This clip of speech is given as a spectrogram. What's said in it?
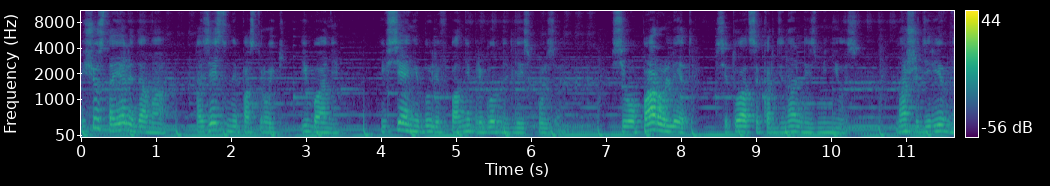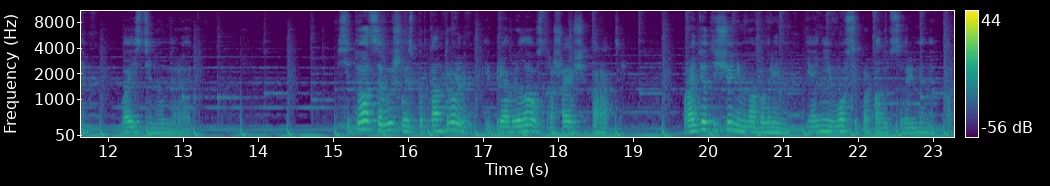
Еще стояли дома, хозяйственные постройки и бани, и все они были вполне пригодны для использования. Всего пару лет ситуация кардинально изменилась. Наши деревни воистину умирают. Ситуация вышла из-под контроля и приобрела устрашающий характер. Пройдет еще немного времени, и они и вовсе пропадут с современных карт.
